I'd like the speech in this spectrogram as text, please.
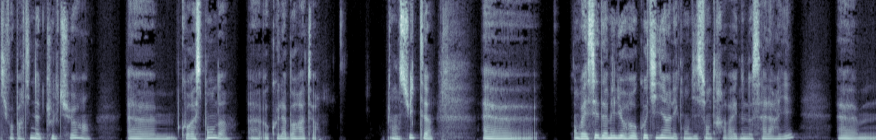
qui font partie de notre culture, correspondent aux collaborateurs. Ensuite, euh, on va essayer d'améliorer au quotidien les conditions de travail de nos salariés euh,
